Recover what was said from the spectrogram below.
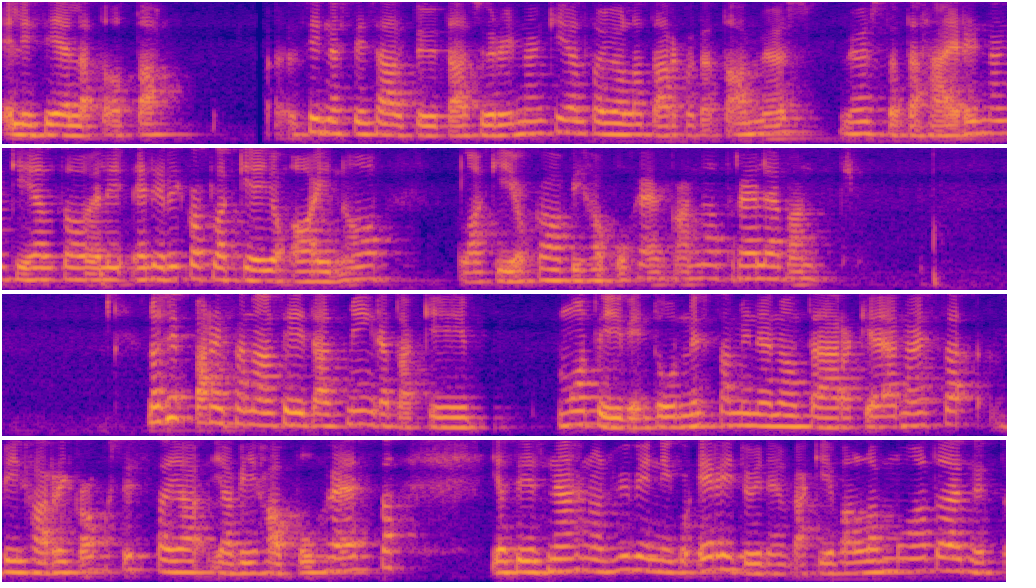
Eli siellä tota, sinne sisältyy tämä syrjinnän kielto, jolla tarkoitetaan myös, myös tätä häirinnän kieltoa. Eli, eli rikoslaki ei ole ainoa laki, joka on vihapuheen kannalta relevantti. No sitten pari sanaa siitä, että minkä takia motiivin tunnistaminen on tärkeää näissä viharikoksissa ja, ja vihapuheessa. Ja siis nämähän on hyvin niin kuin erityinen väkivallan muoto, että nyt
